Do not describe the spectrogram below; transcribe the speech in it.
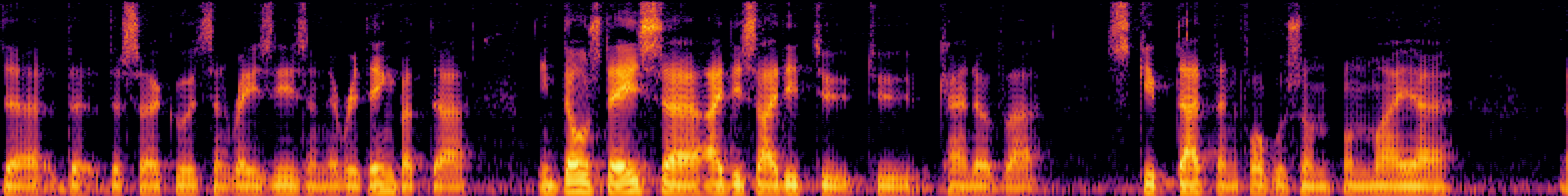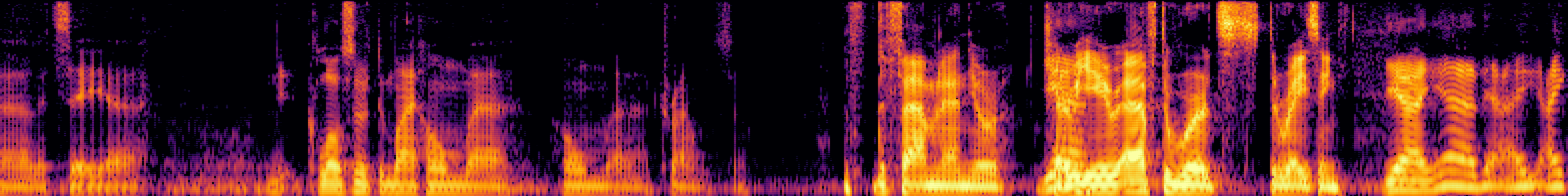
the, the the circuits and races and everything. But in those days, I decided to to kind of skip that and focus on on my uh, uh, let's say uh, closer to my home home ground. So. The family and your. Career afterwards, the racing. Yeah, yeah. I, I, I,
